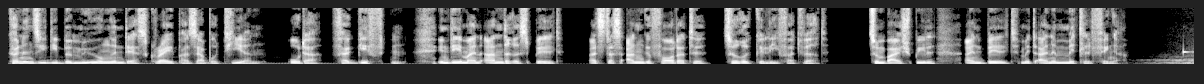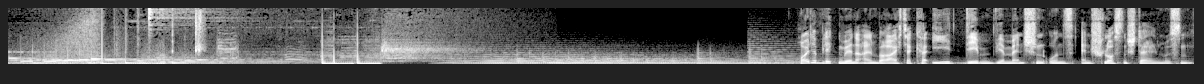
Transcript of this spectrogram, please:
können sie die Bemühungen der Scraper sabotieren oder vergiften, indem ein anderes Bild als das angeforderte zurückgeliefert wird. Zum Beispiel ein Bild mit einem Mittelfinger. Heute blicken wir in einen Bereich der KI, dem wir Menschen uns entschlossen stellen müssen.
